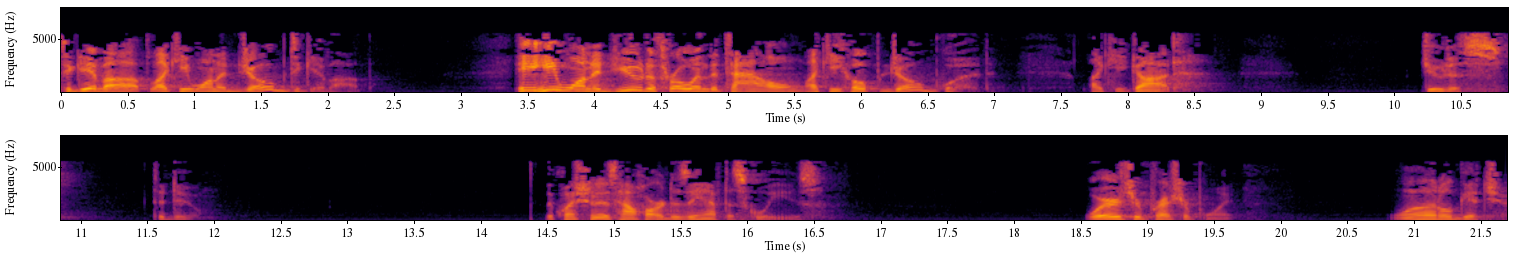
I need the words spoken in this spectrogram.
to give up like he wanted Job to give up. He, he wanted you to throw in the towel like he hoped Job would. Like he got Judas to do. The question is, how hard does he have to squeeze? Where's your pressure point? What'll get you?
